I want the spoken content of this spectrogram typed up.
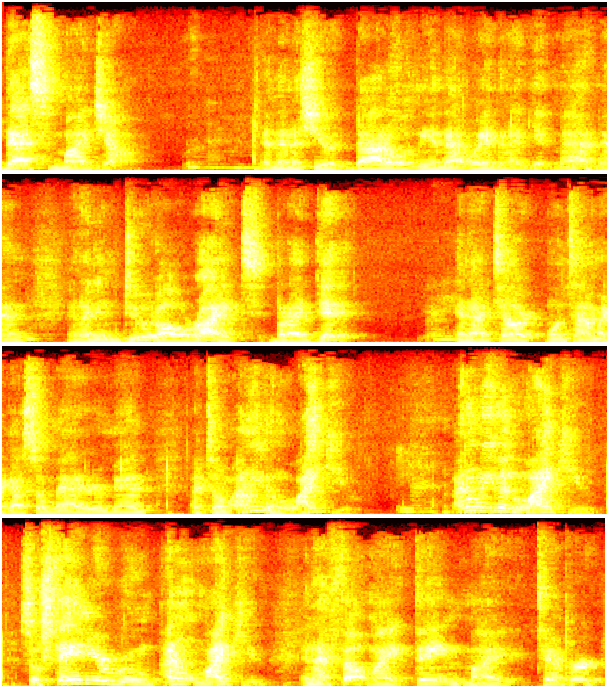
That's my job. And then she would battle with me in that way, and then I'd get mad, man. And I didn't do it all right, but I did it. Right. And I tell her one time I got so mad at her, man. I told him, I don't even like you. Yeah. I don't even like you. So stay in your room. I don't like you. And I felt my thing, my temper,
